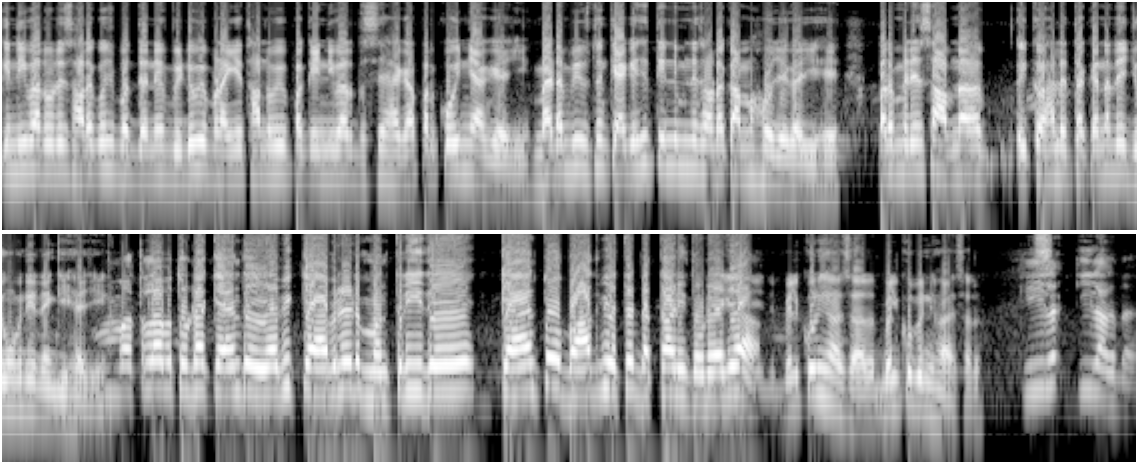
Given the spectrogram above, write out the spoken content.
ਕਿੰਨੀ ਵਾਰ ਉਹਦੇ ਸਾਰਾ ਕੁਝ ਬੰਦੇ ਨੇ ਵੀਡੀਓ ਵੀ ਬਣਾਈ ਹੈ ਤੁਹਾਨੂੰ ਵੀ ਆਪਾਂ ਕਿੰਨੀ ਵਾਰ ਦੱਸਿਆ ਹੈਗਾ ਪਰ ਕੋਈ ਨਹੀਂ ਆ ਗਿਆ ਜੀ। ਮੈਡਮ ਵੀ ਉਸ ਦਿਨ ਕਹਿ ਗਏ ਸੀ 3 ਮਹੀਨੇ ਤੁਹਾਡਾ ਕੰਮ ਹੋ ਜਾਏਗਾ ਜੀ ਇਹ ਪਰ ਮੇਰੇ ਹਿਸਾਬ ਨਾਲ ਇੱਕ ਹਾਲੇ ਤੱਕ ਇਹਨਾਂ ਦੇ ਜੂਮ ਵੀ ਨਹੀਂ ਰੰਗੀ ਹੈ ਜੀ। ਮਤਲਬ ਤੁਹਾਡਾ ਕਹਿੰਦੇ ਇਹ ਆ ਵੀ ਕੈਬਨਿਟ ਮੰਤਰੀ ਦੇ ਕਹਿਣ ਤੋਂ ਬਾਅਦ ਵੀ ਇੱਥੇ ਡੱਕਾ ਨਹੀਂ ਤੋੜਿਆ ਗਿਆ। ਬਿਲਕੁਲ ਨਹੀਂ ਹੋਇਆ ਸਰ ਬਿਲਕੁਲ ਵੀ ਨਹੀਂ ਹੋਇਆ ਸਰ। ਕੀ ਕੀ ਲੱਗਦਾ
